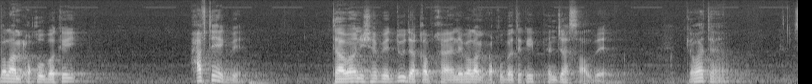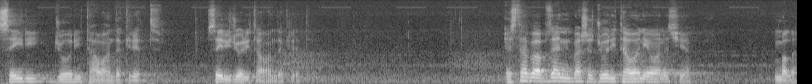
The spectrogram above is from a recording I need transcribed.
بەڵام عقوبەکەی هەفتەیەک بێ تاوانیش هەبێ دوو دەقە بخایەنێ بەڵام عقوبەتەکەی پەنجا ساڵ بێ کەواتە سەیری جۆری تاوان دەکرێت سەیری جۆری تاوان دەکرێت ئێستا با بزانین باشە جۆری تاوانی ئەوانە چییە بەڵێ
